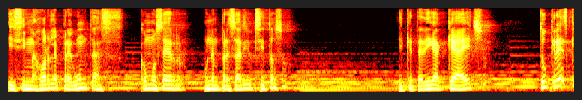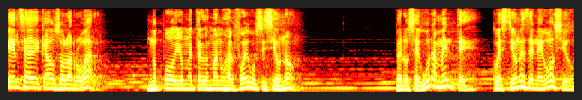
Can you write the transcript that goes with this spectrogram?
Y si mejor le preguntas cómo ser un empresario exitoso y que te diga qué ha hecho, ¿tú crees que él se ha dedicado solo a robar? No puedo yo meter las manos al fuego si sí o no. Pero seguramente cuestiones de negocio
